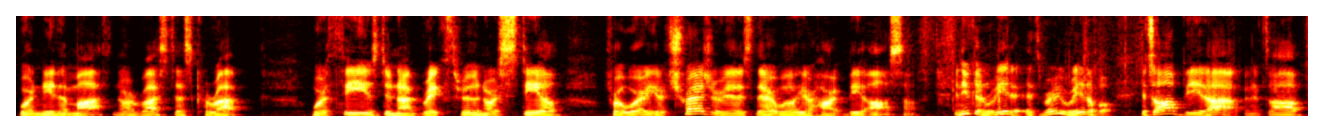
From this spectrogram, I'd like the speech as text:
where neither moth nor rust does corrupt, where thieves do not break through nor steal. For where your treasure is, there will your heart be also. And you can read it. It's very readable. It's all beat up and it's all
